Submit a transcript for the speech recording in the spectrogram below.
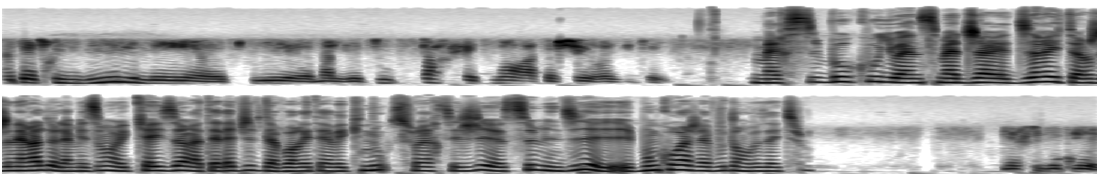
peut-être une ville, mais euh, qui est malgré tout parfaitement rattachée au reste du pays. Merci beaucoup, Johan Smadja, directeur général de la maison Kaiser à Tel Aviv, d'avoir été avec nous sur RCJ ce midi et bon courage à vous dans vos actions. Merci beaucoup, à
